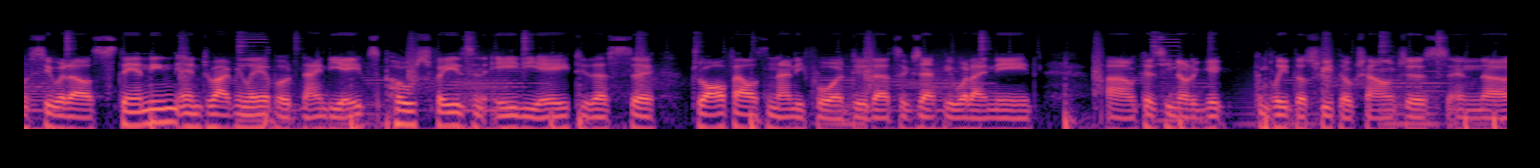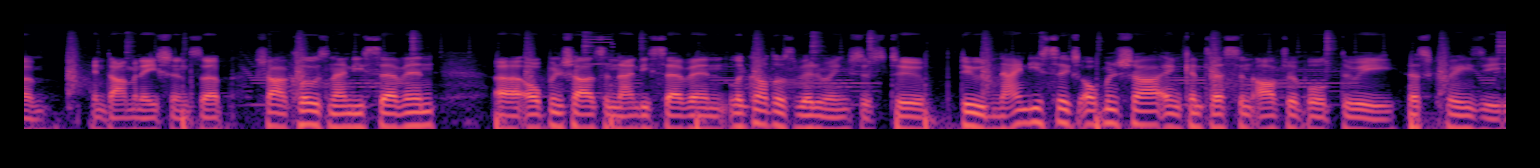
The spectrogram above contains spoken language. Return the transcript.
Let's see what else. Standing and driving layup of 98s, post fade and 88. Dude, that's sick. Draw fouls 94. Dude, that's exactly what I need. Because um, you know to get complete those free throw challenges and um, and dominations. Shot close 97. Uh, open shots at 97. Look at all those mid ranges too. Dude, 96 open shot and contestant off dribble 3. That's crazy.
